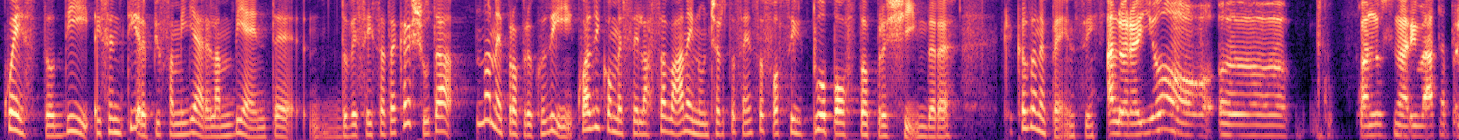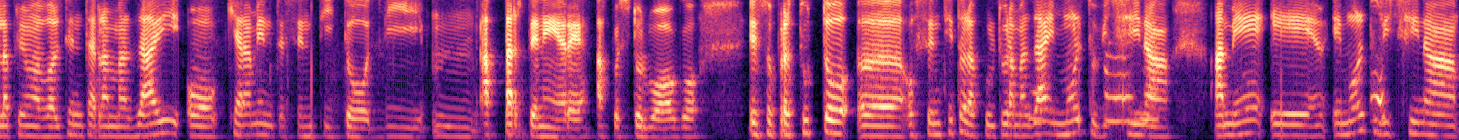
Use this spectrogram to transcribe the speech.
questo di sentire più familiare l'ambiente dove sei stata cresciuta non è proprio così, quasi come se la savana in un certo senso fosse il tuo posto a prescindere. Che cosa ne pensi? Allora, io uh, quando sono arrivata per la prima volta in terra Masai ho chiaramente sentito di mh, appartenere a questo luogo e soprattutto uh, ho sentito la cultura Masai molto vicina a me e, e molto vicina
